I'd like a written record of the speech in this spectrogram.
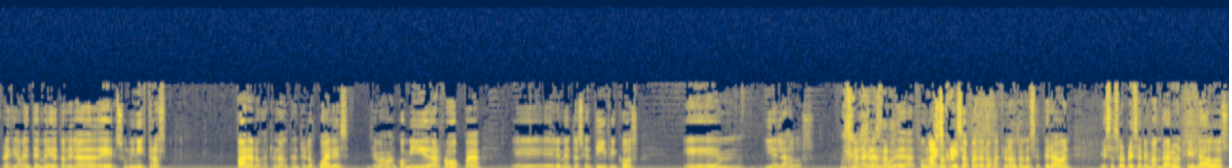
prácticamente media tonelada de suministros para los astronautas, entre los cuales llevaban comida, ropa, eh, elementos científicos eh, y helados. La gran novedad. Fue una sorpresa para los astronautas, no se esperaban esa sorpresa le mandaron helados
